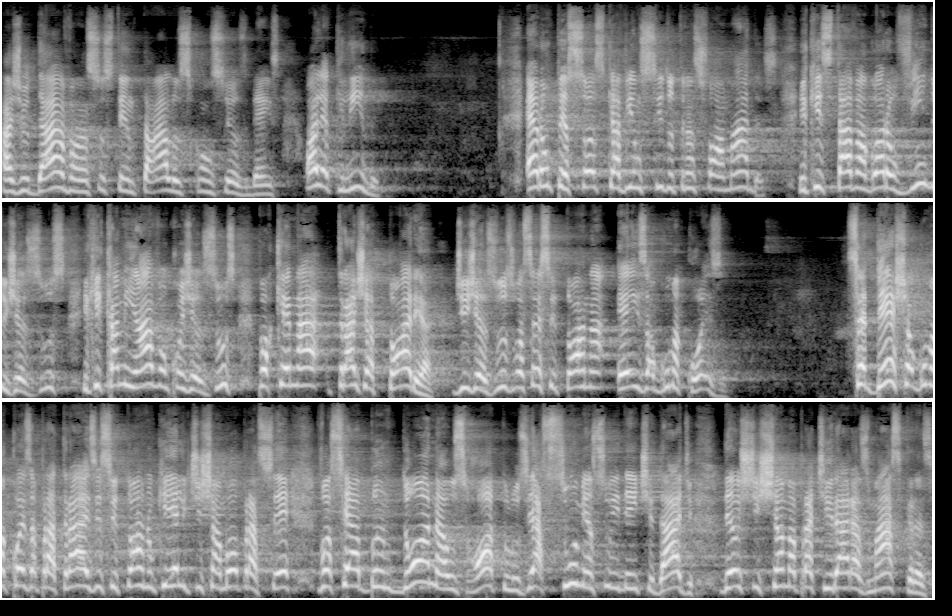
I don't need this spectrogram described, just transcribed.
ajudavam a sustentá-los com os seus bens. Olha que lindo. Eram pessoas que haviam sido transformadas e que estavam agora ouvindo Jesus e que caminhavam com Jesus, porque na trajetória de Jesus você se torna ex alguma coisa. Você deixa alguma coisa para trás e se torna o que ele te chamou para ser. Você abandona os rótulos e assume a sua identidade. Deus te chama para tirar as máscaras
